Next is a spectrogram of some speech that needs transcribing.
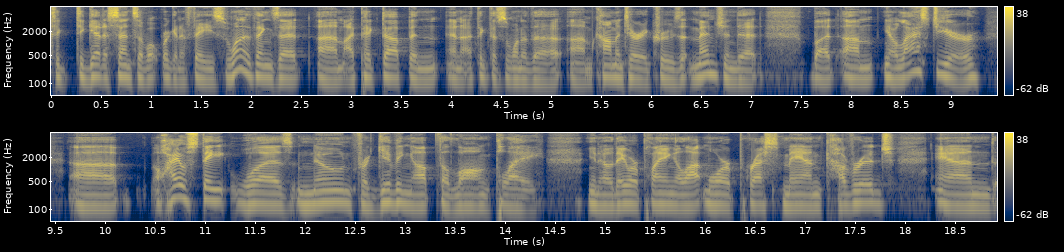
to, to get a sense of what we're going to face. One of the things that um, I picked up, and and I think this is one of the um, commentary crews that mentioned it, but um, you know, last year. Uh, Ohio State was known for giving up the long play. You know, they were playing a lot more press man coverage, and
